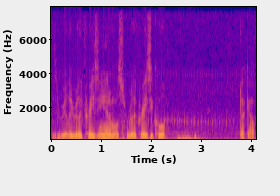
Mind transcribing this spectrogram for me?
He's really, really crazy animals. Really crazy cool. Duck out.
